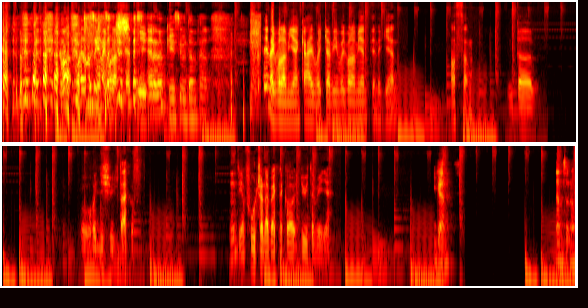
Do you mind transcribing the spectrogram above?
Nem tudom. az tényleg valami. Erre nem készültem fel. Tényleg valamilyen Kyle, vagy Kevin, vagy valamilyen tényleg ilyen... Azt hiszem. Mint a... Ó, hogy is hívták azt? Hm? Ilyen furcsa neveknek a gyűjteménye. Igen. Nem tudom.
